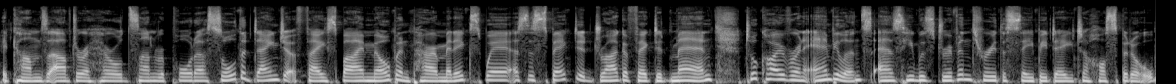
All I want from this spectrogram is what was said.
It comes after a Herald Sun reporter saw the danger faced by Melbourne paramedics where a suspected drug affected man took over an ambulance as he was driven through the CBD to hospital.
